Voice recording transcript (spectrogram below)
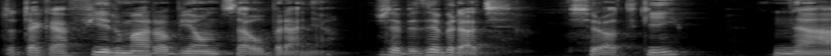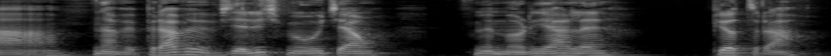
To taka firma robiąca ubrania. Żeby zebrać środki na, na wyprawę, wzięliśmy udział w memoriale Piotra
